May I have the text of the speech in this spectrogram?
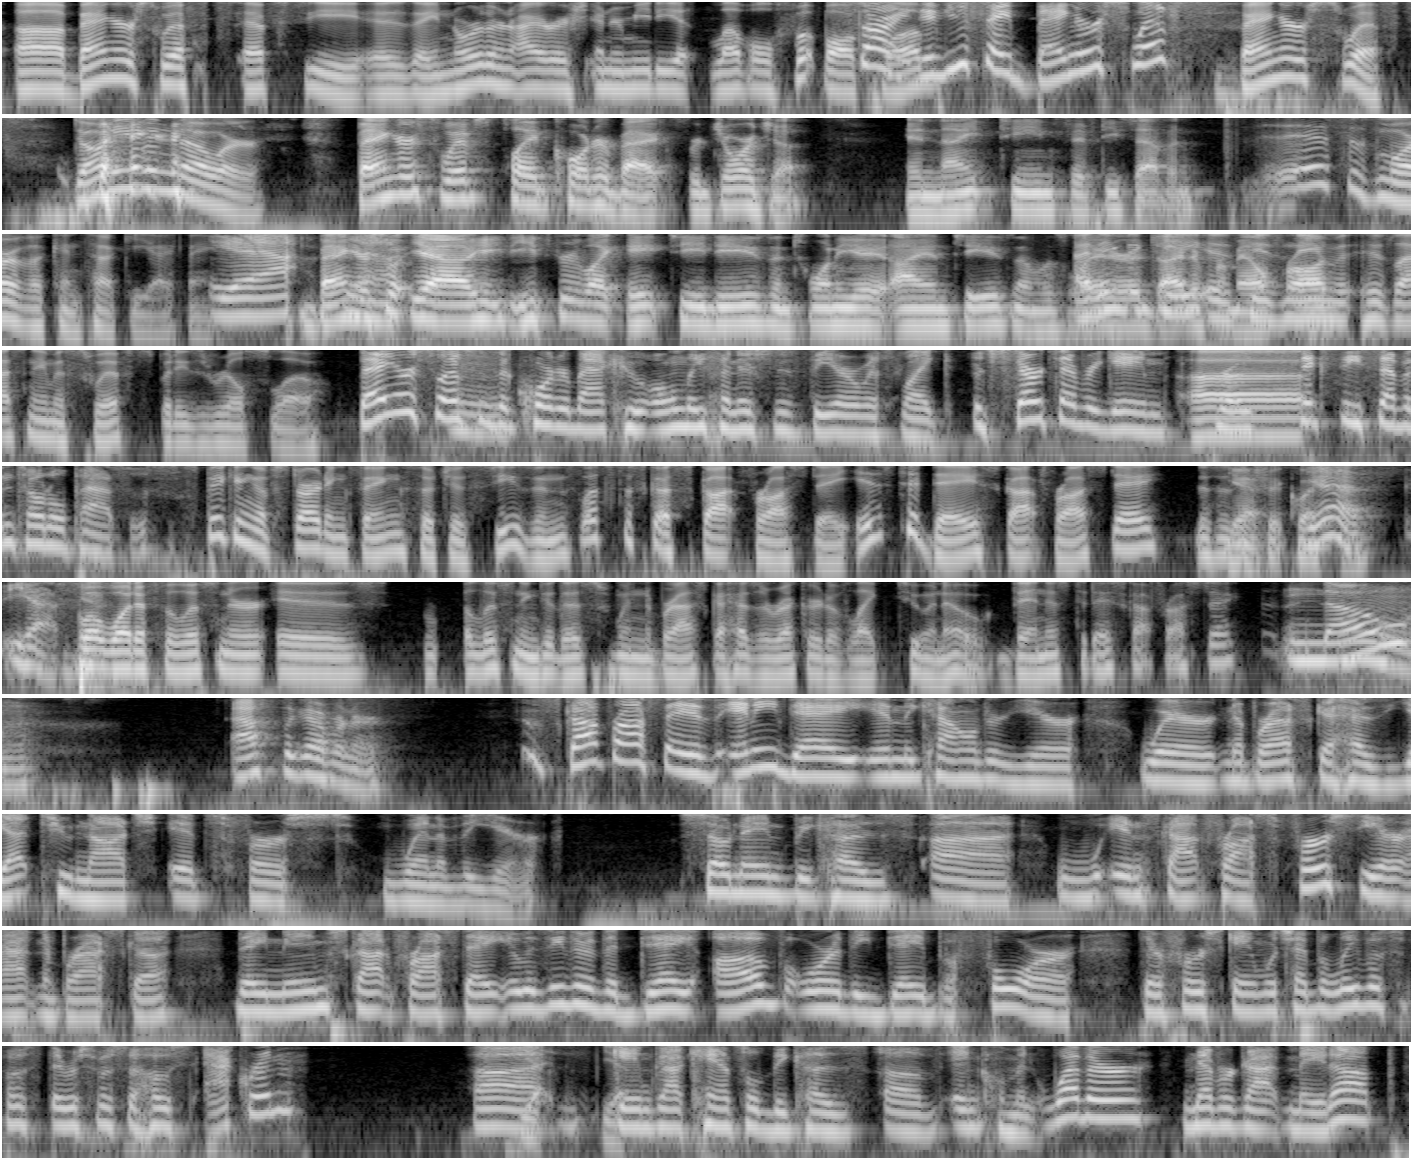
Uh, Banger Swifts FC is a Northern Irish intermediate level football Sorry, club. did you say Banger Swifts? Banger Swifts. Don't even know her. Banger Swifts played quarterback for Georgia in 1957. This is more of a Kentucky, I think. Yeah. Banger, yeah. Swi- yeah, he, he threw like eight TDs and 28 INTs and was I later think the key indicted for is mail his fraud. name. His last name is Swifts, but he's real slow. Banger Swifts Hmm. is a quarterback who only finishes the year with like it starts every game, throws Uh, 67 total passes. Speaking of starting things such as seasons, let's discuss Scott Frost Day. Is today Scott Frost Day? This is Yes. a trick question. Yes. Yes. But what if the listener is listening to this when Nebraska has a record of like two and zero? Then is today Scott Frost Day? No. Mm. Ask the governor. Scott Frost Day is any day in the calendar year where Nebraska has yet to notch its first win of the year. So named because uh, in Scott Frost's first year at Nebraska, they named Scott Frost Day. It was either the day of or the day before their first game, which I believe was supposed they were supposed to host Akron. Uh, Yeah, yeah. Game got canceled because of inclement weather. Never got made up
